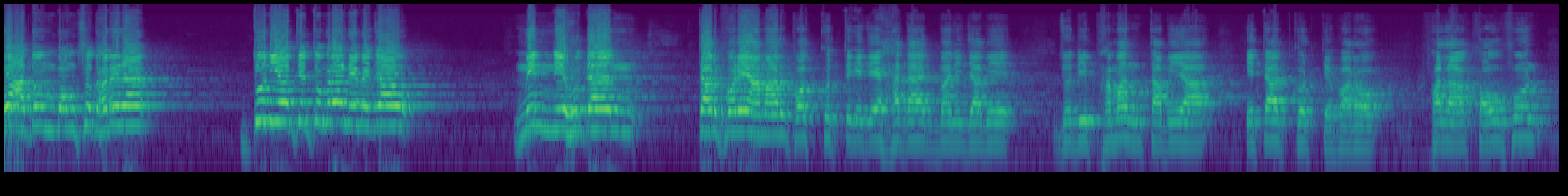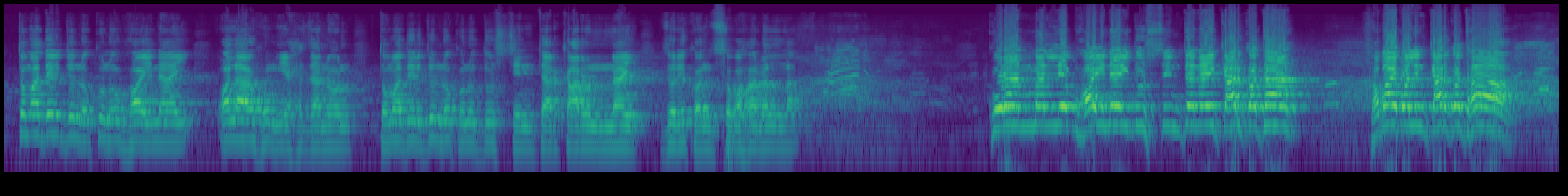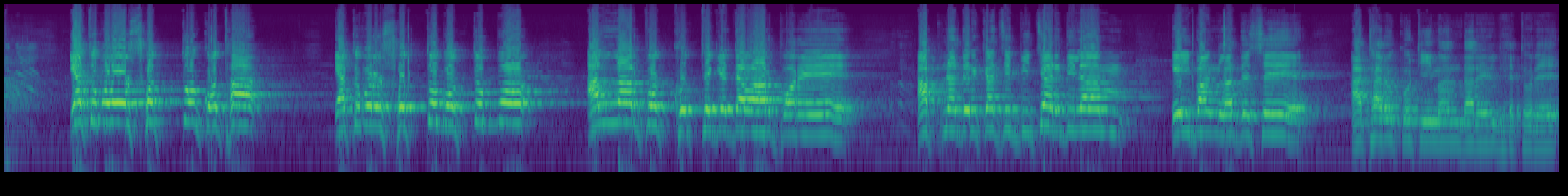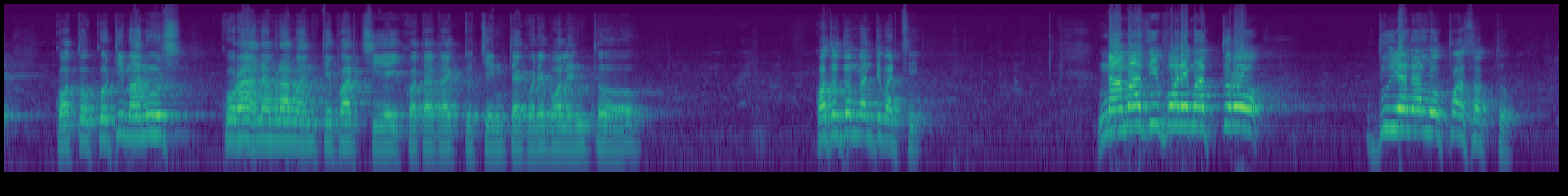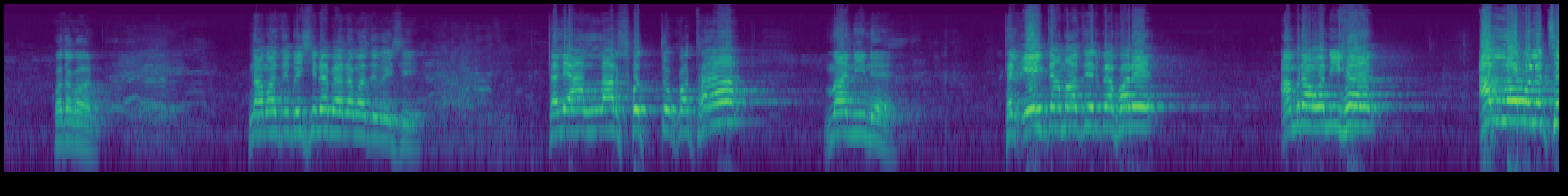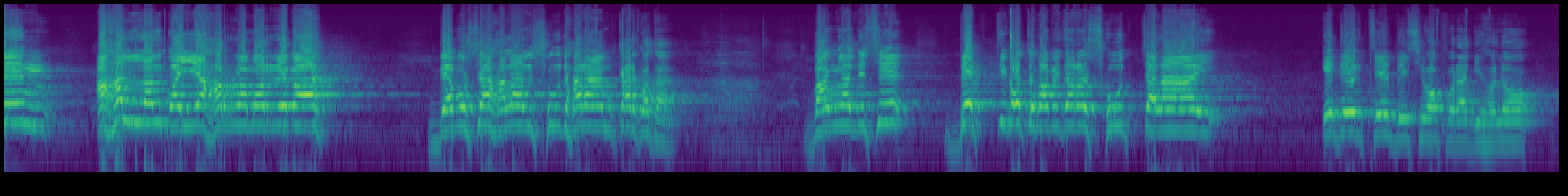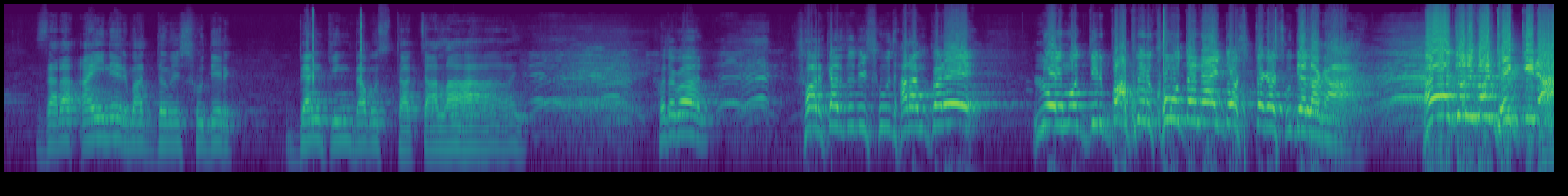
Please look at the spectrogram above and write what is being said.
ও আদম বংশধরেরা, দুনিয়াতে তোমরা নেমে যাও। মিন্নি হুদান, তারপরে আমার পক্ষ থেকে যে হাদায়ত বাণী যাবে, যদি ফামান তাবিয়া এতাত করতে পারো, ফালা খৌফন তোমাদের জন্য কোনো ভয় নাই ওলা হুম ইহাজানন তোমাদের জন্য কোনো দুশ্চিন্তার কারণ নাই। জোরে কন সোবাহান আল্লাহ কোরআন মানলে ভয় নাই, দুশ্চিন্তা নাই, কার কথা? সবাই বলেন, কার কথা? এত বড় সত্য কথা, এত বড় সত্য বক্তব্য আল্লাহর পক্ষ থেকে দেওয়ার পরে আপনাদের কাছে বিচার দিলাম, এই বাংলাদেশে আঠারো কোটি ইমানদারের ভেতরে কত কোটি মানুষ কোরআন আমরা মানতে পারছি? এই কথাটা একটু চিন্তা করে বলেন তো। কতজন মানতে পারছি? নামাজি পরে মাত্র দুই আনা লোক পাঁচ অক্ত। কতক্ষণ নামাজে বেশি না বেনামাজে বেশি? তাহলে আল্লাহর সত্য কথা মানি না। তাহলে এই নামাজের ব্যাপারে আমরা অনীহা। আল্লাহ বলেছেন, আহাল্লাল বাইয়া হার্রামার রেবা। ব্যবসা হালাল, সুদ হারাম, কার কথা? বাংলাদেশে ব্যক্তিগতভাবে যারা সুদ চালায়, এদের চেয়ে বেশি অপরাধী হলো যারা আইনের মাধ্যমে সুদের ব্যাংকিং ব্যবস্থা চালায়। সরকার যদি সুদ হারাম করে লই মদ্দির বাপের ক্ষমতা নেয় দশ টাকা সুদে লাগায়। হ্যাঁ ঠিক কিনা?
